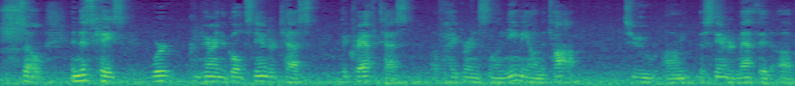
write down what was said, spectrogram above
So in this case, we're comparing the gold standard test, the Kraft test of hyperinsulinemia on the top, to um, the standard method of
